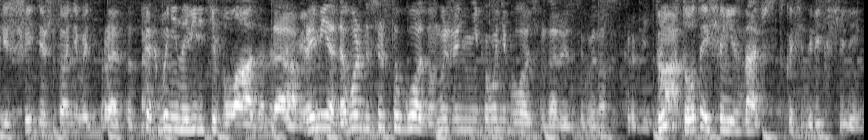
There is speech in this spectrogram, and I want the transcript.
напишите что-нибудь про этот Как вы ненавидите Влада, Да, например. пример, да можно все что угодно, мы же никого не блочим, даже если вы нас оскорбите. Вдруг А, кто-то еще не знает, что такое Федерико Феллини.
